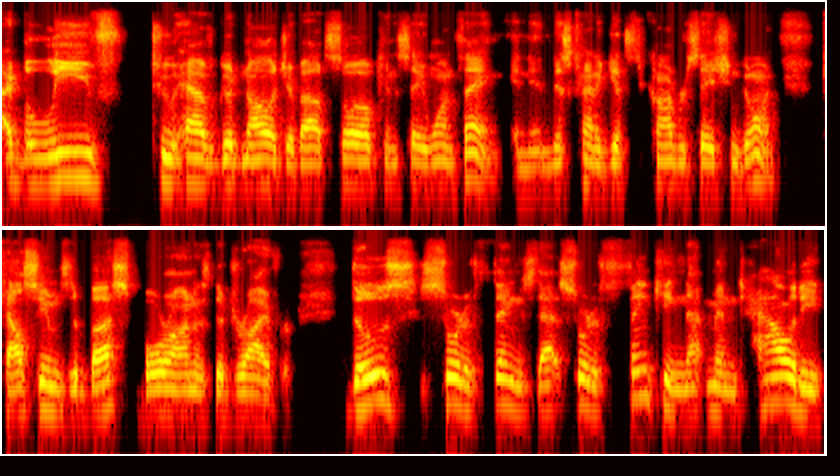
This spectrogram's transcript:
I believe to have good knowledge about soil can say one thing, and then this kind of gets the conversation going. Calcium's the bus, boron is the driver. Those sort of things, that sort of thinking, that mentality,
